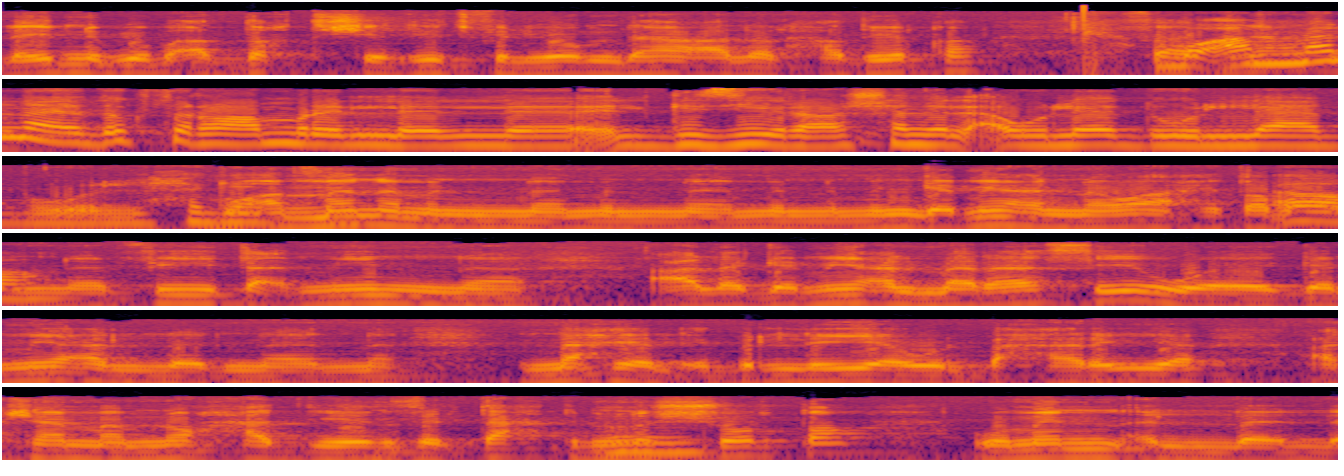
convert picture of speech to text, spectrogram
لأن بيبقى الضغط شديد في اليوم ده على الحديقة. مؤمنة يا دكتور عمرو ال- ال- الجزيرة عشان الأولاد واللعب والحاجات مؤمنة من من من من جميع النواحي. طبعا آه. في تأمين على جميع المراسي وجميع ال- الن- الناحية الابريليه والبحرية عشان ممنوع حد ينزل تحت من الشرطة ومن ال- ال-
